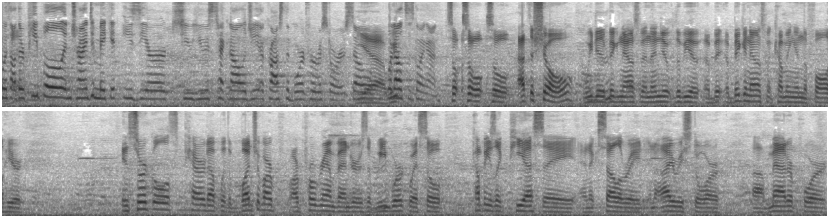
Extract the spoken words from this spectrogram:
with other people and trying to make it easier to use technology across the board for restorers. So Yeah, what we- else is going on? So, so, so at the show, we did a big announcement. And then there'll be a, a, big, a big announcement coming in the fall here. Encircle's paired up with a bunch of our, our program vendors that we work with. So, companies like PSA and Accelerate and iRestore, uh, Matterport,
